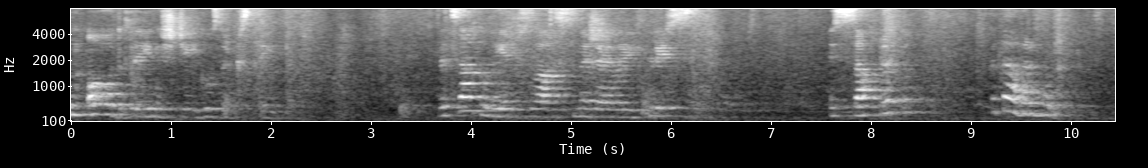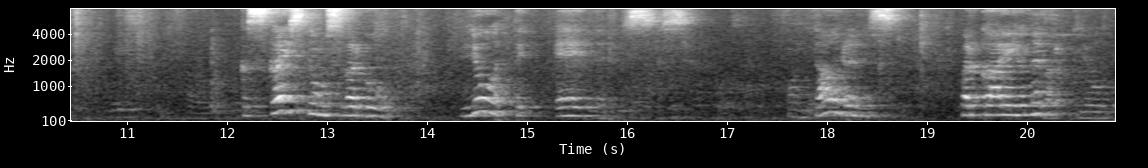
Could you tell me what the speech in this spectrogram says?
un odu brīnišķīgi uzrakstīt. Bet sāku lietus lāst mežēlīgi krisi. Es sapratu, ka tā var būt. Ka skaistums var būt ļoti ēterisks. Un taurenis par kāju nevar kļūt.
